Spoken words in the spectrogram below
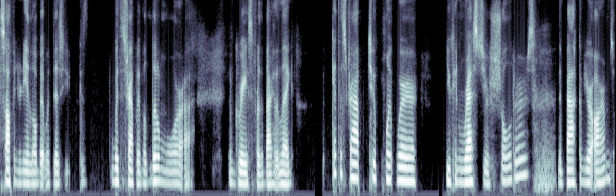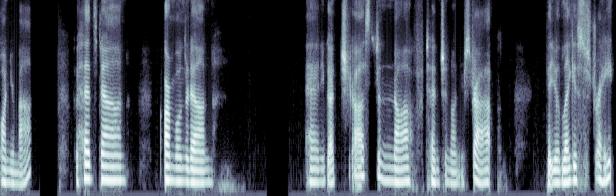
soften your knee a little bit with this because with the strap, we have a little more uh, grace for the back of the leg. Get the strap to a point where you can rest your shoulders, the back of your arms on your mat. So head's down, arm bones are down, and you've got just enough tension on your strap that your leg is straight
